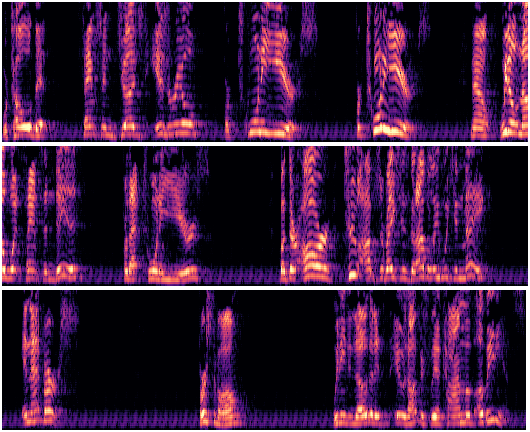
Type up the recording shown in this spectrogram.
We're told that Samson judged Israel for 20 years. For 20 years. Now, we don't know what Samson did for that 20 years. But there are two observations that I believe we can make in that verse. First of all, we need to know that it was obviously a time of obedience.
